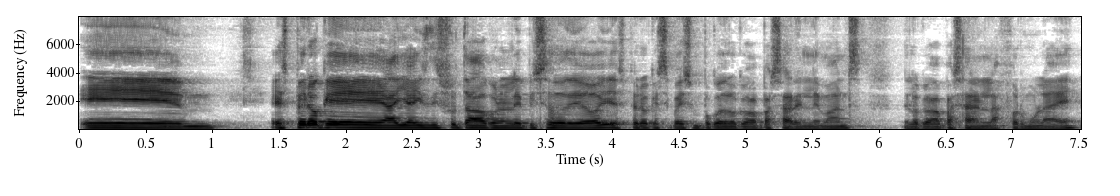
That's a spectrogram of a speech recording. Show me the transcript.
Eh, espero que hayáis disfrutado con el episodio de hoy. Espero que sepáis un poco de lo que va a pasar en Le Mans, de lo que va a pasar en la Fórmula E.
